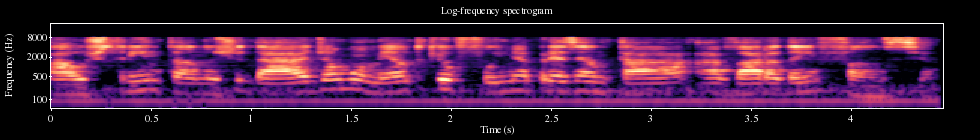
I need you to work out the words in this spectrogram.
aos 30 anos de idade, ao momento que eu fui me apresentar à vara da infância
